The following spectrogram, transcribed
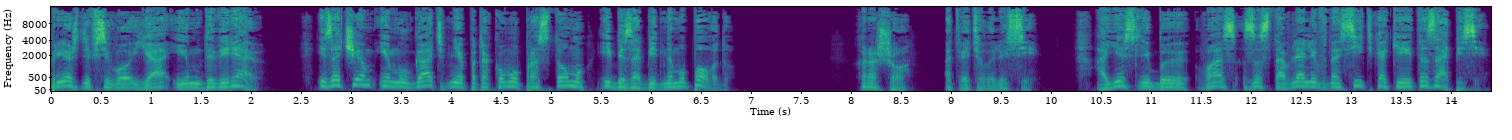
Прежде всего, я им доверяю. И зачем им лгать мне по такому простому и безобидному поводу? Хорошо, ответила Люси. А если бы вас заставляли вносить какие-то записи?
